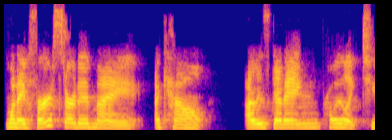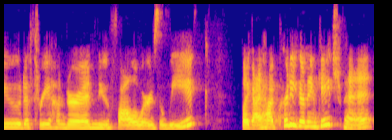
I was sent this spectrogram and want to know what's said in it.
when I first started my account, I was getting probably like two to 300 new followers a week. Like I had pretty good engagement.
